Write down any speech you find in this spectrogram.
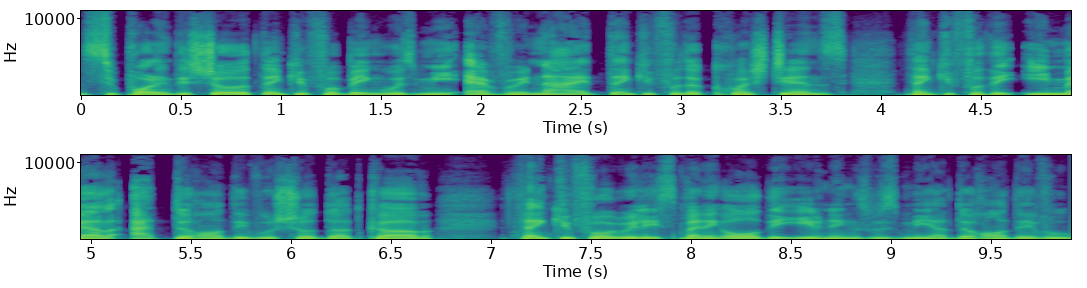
supporting the show. Thank you for being with me every night. Thank you for the questions. Thank you for the email at therendezvousshow.com. Thank you for really spending all the evenings with me at the rendezvous.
